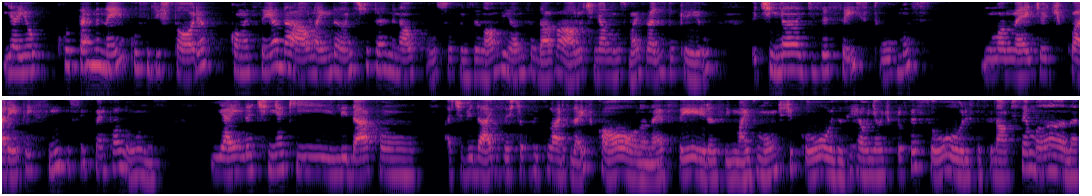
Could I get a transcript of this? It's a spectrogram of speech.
E aí eu terminei o curso de história comecei a dar aula ainda antes de terminar o curso. Com 19 anos eu dava aula, eu tinha alunos mais velhos do que eu. Eu tinha 16 turmas, numa média de 45, 50 alunos. e ainda tinha que lidar com atividades extracurriculares da escola, né, feiras e mais um monte de coisas, e reunião de professores no final de semana.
